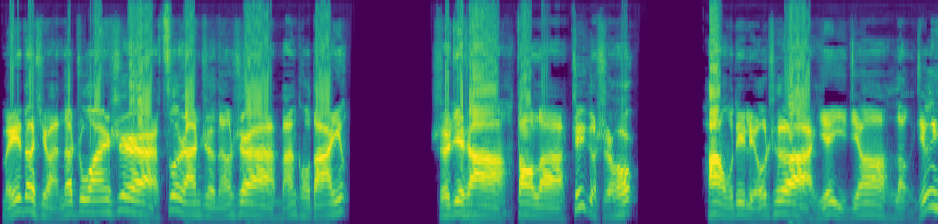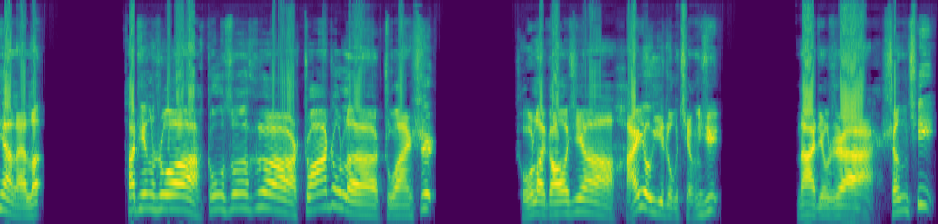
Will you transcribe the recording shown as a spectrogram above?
没得选的朱安世自然只能是满口答应。实际上，到了这个时候，汉武帝刘彻也已经冷静下来了。他听说公孙贺抓住了朱安世，除了高兴，还有一种情绪，那就是生气。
